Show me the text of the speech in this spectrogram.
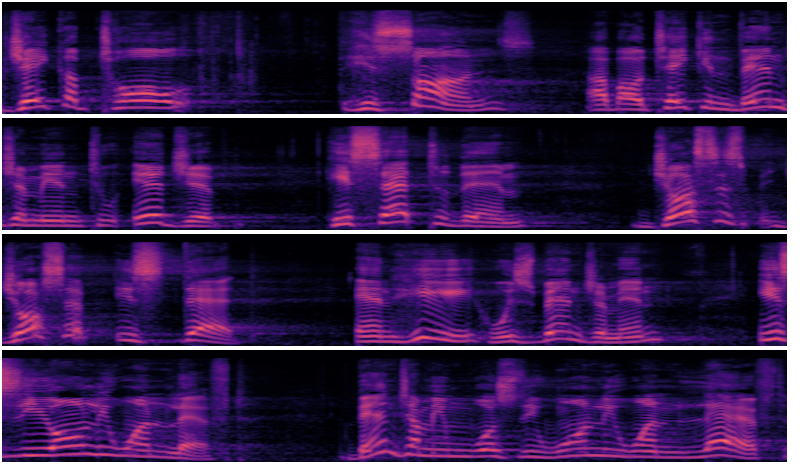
Jacob told his sons about taking Benjamin to Egypt. He said to them, Joseph, Joseph is dead, and he, who is Benjamin, is the only one left. Benjamin was the only one left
